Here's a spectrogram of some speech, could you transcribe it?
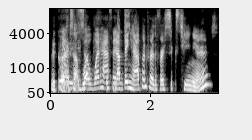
recording. Right. So, so what, what happened nothing happened for the first 16 years?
